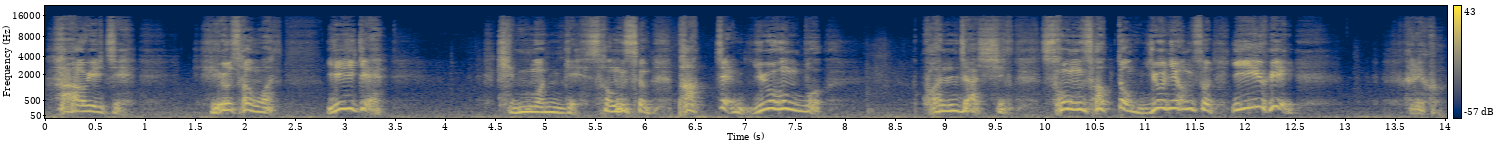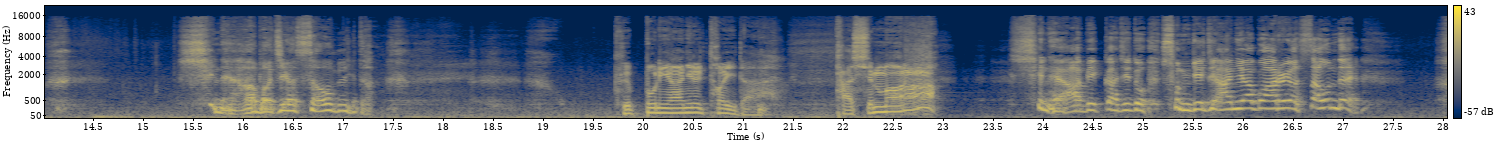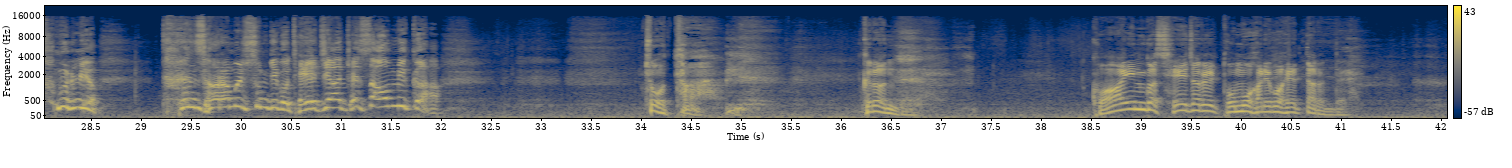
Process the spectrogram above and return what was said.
하위지, 유성원, 이계, 김문기, 성승, 박쟁, 유흥부, 권자신, 송석동, 윤영순, 이휘 그리고 신의 아버지였사옵니다. 그뿐이 아닐 터이다. 다시 말하라. 신의 아비까지도 숨기지 아니하고 아뢰었사온데 하물며 다른 사람을 숨기고 되지 않겠사옵니까? 좋다. 그런데 과인과 세자를 도모하려고 했다는데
